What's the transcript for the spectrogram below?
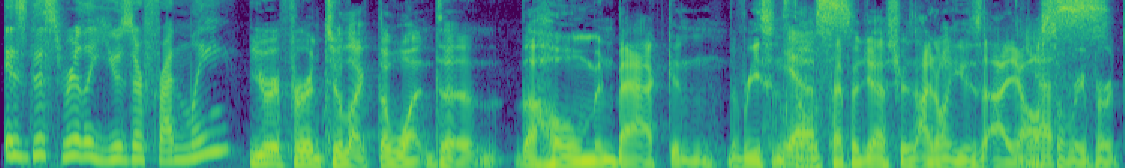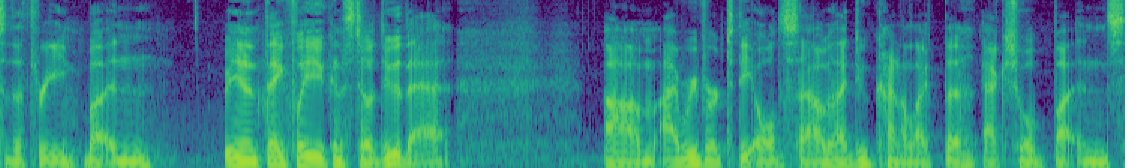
is this really user friendly? You referred to like the one the the home and back and the recent Yes. those type of gestures. I don't use. I also Yes. revert to the three button. You know, thankfully you can still do that. Um, I revert to the old style because I do kind of like the actual buttons.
